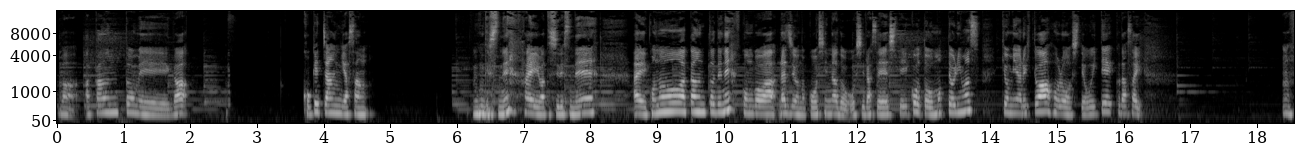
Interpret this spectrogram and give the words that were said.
まあ、アカウント名が、コケちゃん屋さん。ですね。はい、私ですね。はい、このアカウントでね、今後はラジオの更新などをお知らせしていこうと思っております。興味ある人はフォローしておいてください。うん、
